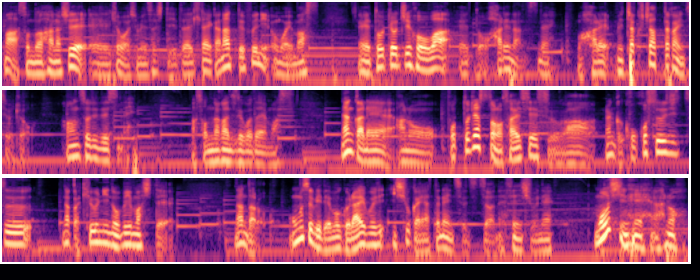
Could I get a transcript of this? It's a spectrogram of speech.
まあそんな話で、えー、今日は締めさせていただきたいかなというふうに思います。えー、東京地方は、えーと、晴れなんですね。もう晴れ、めちゃくちゃ暖かいんですよ、今日。半袖ですね。まあ、そんな感じでございます。なんかね、あの、ポッドキャストの再生数が、なんかここ数日、なんか急に伸びまして、なんだろう、おむすびで僕ライブ1週間やってないんですよ、実はね、先週ね。もしね、あの、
